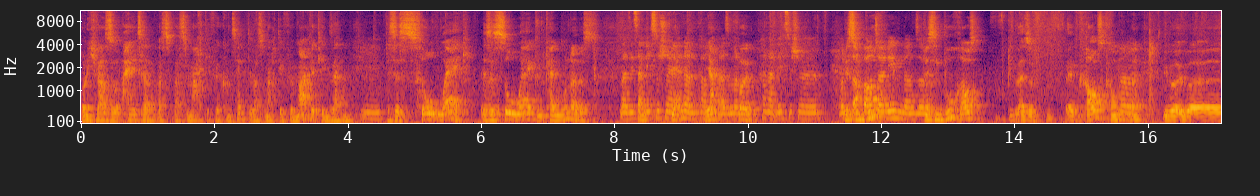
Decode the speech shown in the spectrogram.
Und ich war so, Alter, was, was macht ihr für Konzepte? Was macht ihr für Marketing-Sachen? Mhm. Das ist so wack. Es ist so wack und kein Wunder, dass Weil sie es halt nicht so schnell Ja. ändern kann. Ja, also man voll. kann halt nicht so schnell. Und Bis ist auch bei Buch- Unternehmen dann so. bis ein Buch raus, also äh, rauskommt Ja. ne, über, über äh,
